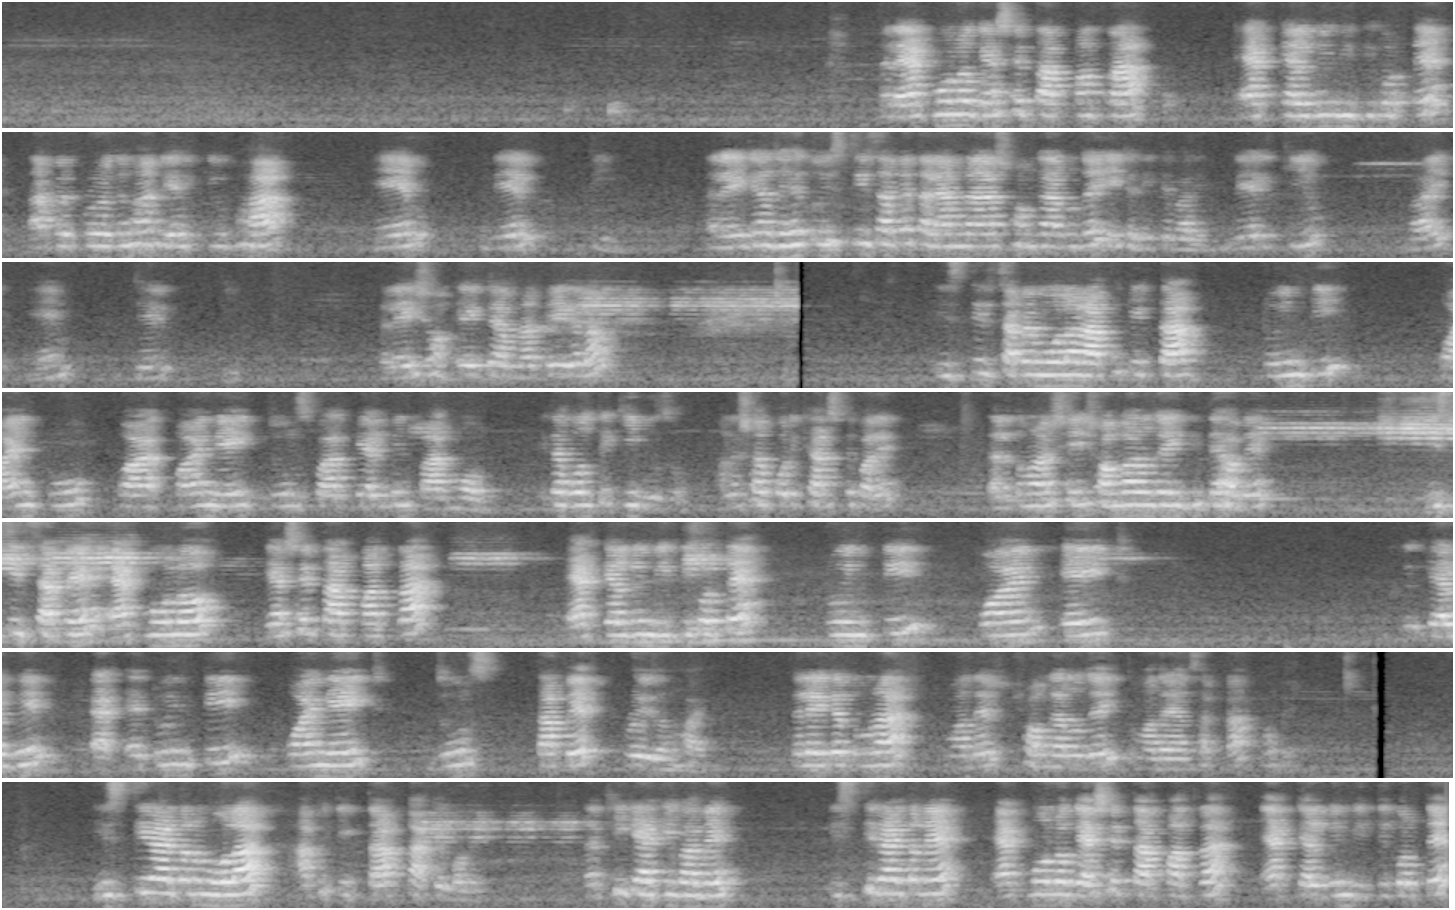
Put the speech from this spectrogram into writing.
তাহলে এক মৌল গ্যাসের তাপমাত্রা এক কেলভিন বৃদ্ধি করতে তাপের প্রয়োজন হয় ডেল কিউ ভাগ এম ডেল টি। তাহলে এটা যেহেতু স্থির চাপে, তাহলে আমরা সংজ্ঞা অনুযায়ী এটা দিতে পারি। Del Q by M del T. তাহলে এই এইটা আমরা পেয়ে গেলাম। স্থির চাপে মোলার আপেক্ষিক তাপ twenty point two point eight joules per kelvin per mole. এটা বলতে কি বুঝো? অনেক সময় পরীক্ষা আসতে পারে। তাহলে তোমরা সেই সংজ্ঞা অনুযায়ী দিতে হবে। স্থির চাপে এক মৌল গ্যাসের তাপমাত্রা এক কেলভিন বৃদ্ধি করতে twenty point eight kelvin twenty point eight joules তাপের প্রয়োজন হয়। তাহলে এটা তোমরা তোমাদের সংজ্ঞা অনুযায়ী তোমাদের অ্যান্সারটা হবে। স্থির আয়তন মোলার আপেক্ষিক তাপ কাকে বলে? তা ঠিক একইভাবে স্থির আয়তনে এক মৌল গ্যাসের তাপমাত্রা এক কেলভিন বৃদ্ধি করতে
